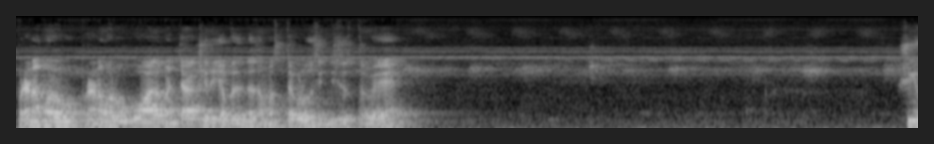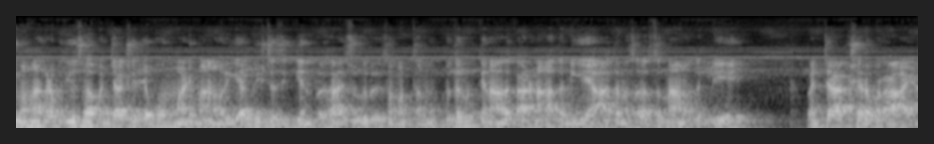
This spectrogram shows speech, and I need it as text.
ಪ್ರಣವ ಪ್ರಣವರೂಪವಾದ ಪಂಚಾಕ್ಷರಿ ಜಪದಿಂದ ಸಮಸ್ತಗಳು ಸಿದ್ಧಿಸುತ್ತವೆ. ಶ್ರೀ ಮಹಾಗಣಪತಿಯು ಸಹ ಪಂಚಾಕ್ಷರಿ ಜಪವನ್ನು ಮಾಡಿ ಮಾನವರಿಗೆ ಅಭೀಷ್ಟ ಸಿದ್ಧಿಯನ್ನು ಪ್ರಸಾದಿಸುವುದರಲ್ಲಿ ಸಮರ್ಥನು. ಕೃತಕೃತ್ಯನಾದ ಕಾರಣ ಆತನಿಗೆ ಆತನ ಸಹಸ್ರನಾಮದಲ್ಲಿ ಪಂಚಾಕ್ಷರ ಪರಾಯಣ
